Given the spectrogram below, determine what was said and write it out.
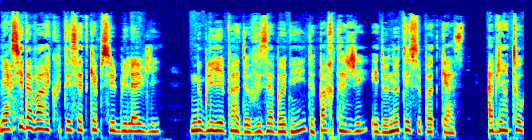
Merci d'avoir écouté cette capsule Be N'oubliez pas de vous abonner, de partager et de noter ce podcast. À bientôt!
